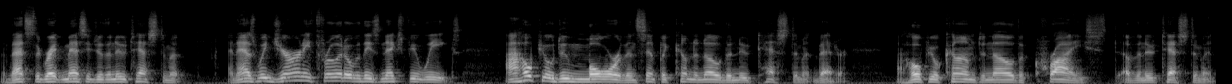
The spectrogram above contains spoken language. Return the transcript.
And that's the great message of the New Testament. And as we journey through it over these next few weeks, I hope you'll do more than simply come to know the New Testament better. I hope you'll come to know the Christ of the New Testament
